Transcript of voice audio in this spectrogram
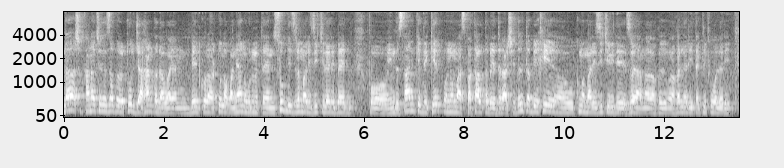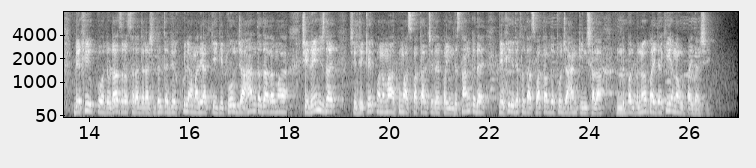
دا اشرف خانه چې زه په ټول جهان ته دا وایم بالکل ټول افغانانو ورونه ته يم څوک د ظلم مرزي چې لري باید په هندستان کې د کیر په نوم هسپتال ته به دراشي دلته بيخي حکومت مرزي چې د زړه غلري تکلیف ولري بيخي په ډوډا زره سره دراشي دلته ډېر خپل عملیات کېږي ټول جهان ته دغه ما چیلنج دی چې د کیر په نوم حکومت هسپتال چې د په هندستان کې دی بيخي د دخل د هسپتال د ټول جهان کې ان شاء الله بل بنو پیدا کیږي نو پیدا شي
